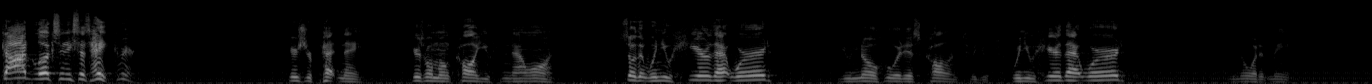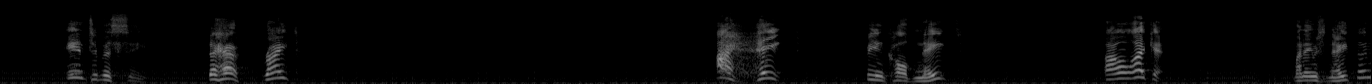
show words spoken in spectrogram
God looks and He says, Hey, come here. Here's your pet name. Here's what I'm going to call you from now on. So that when you hear that word, you know who it is calling to you. When you hear that word, you know what it means. Intimacy. They have, right? I hate being called Nate. I don't like it. My name's Nathan.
